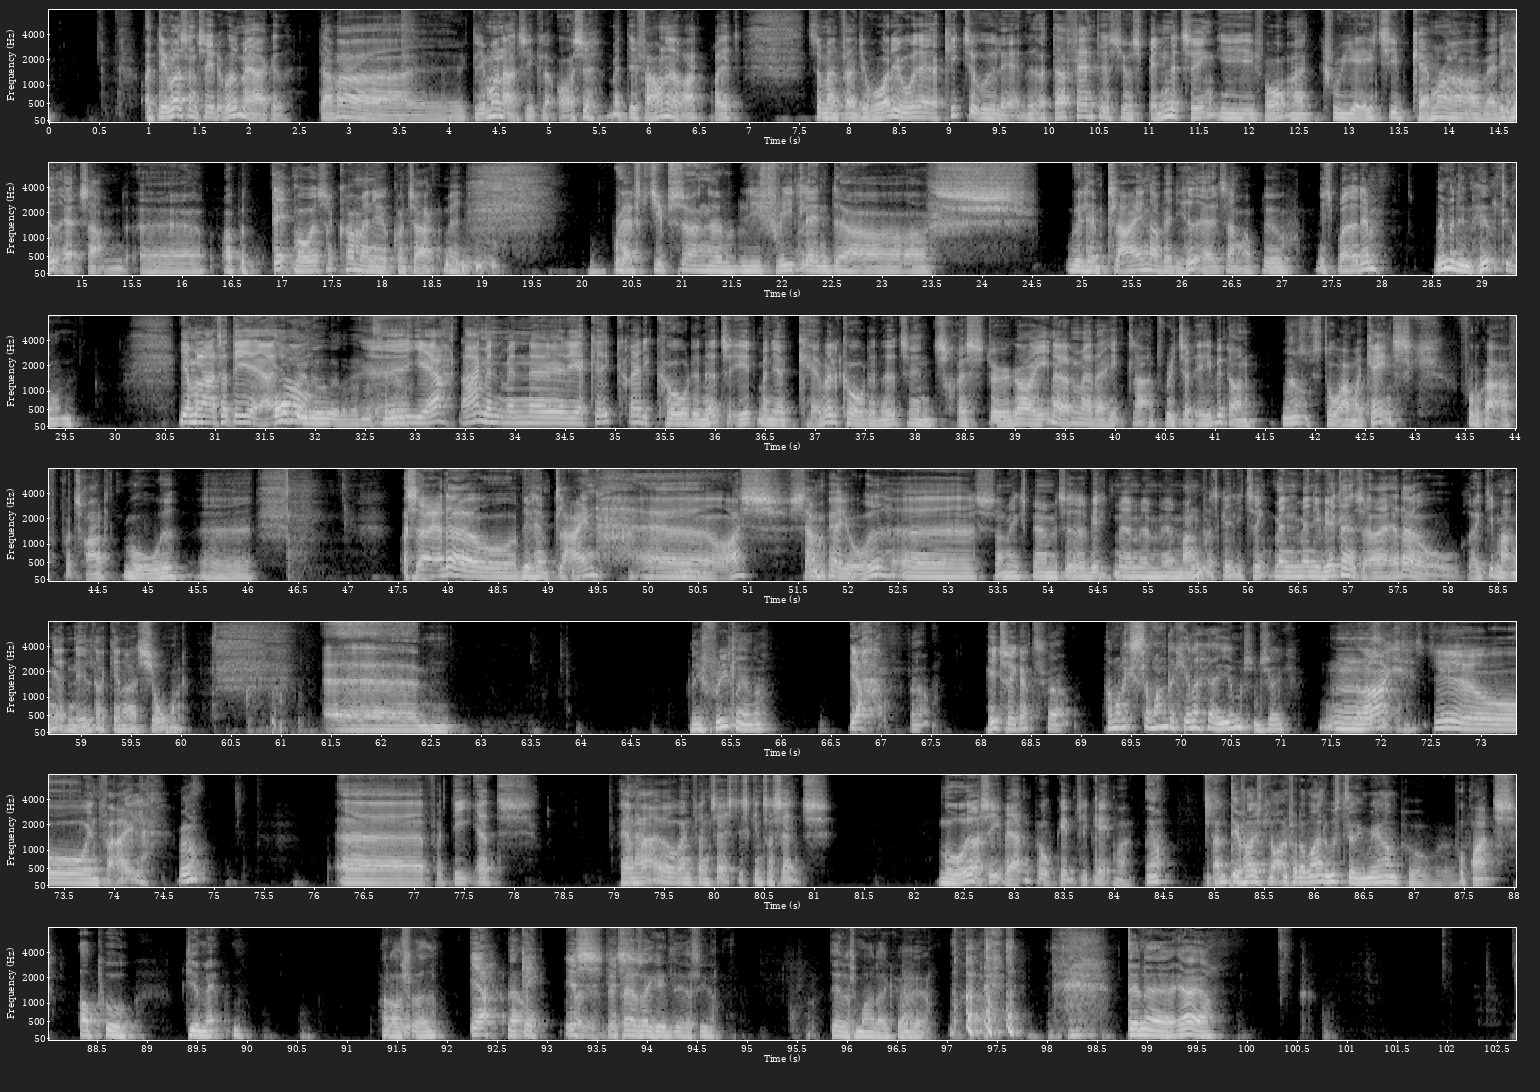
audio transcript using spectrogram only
Og det var sådan set udmærket. Der var øh, glimrende artikler også, men det fagnede ret bredt. Så man fandt jo hurtigt ud af at kigge til udlandet, og der fandtes jo spændende ting i form af creative camera og hvad det hed alt sammen. Øh, og på den måde, så kom man jo i kontakt med Ralph Gibson og Lee Friedland og, Wilhelm Klein og hvad de hed alle sammen, og blev inspireret af dem. Hvem er din held i grunden? Jamen altså, det er Forbillede, jo... eller hvad man siger? Øh, ja, nej, men, men øh, jeg kan ikke rigtig kode det ned til et, men jeg kan vel kode det ned til en 60 stykker, og en af dem er da helt klart Richard Avedon, Ja. stor amerikansk fotograf, portræt, mode. Øh. Og så er der jo Wilhelm Klein, øh, også samme periode, øh, som eksperimenterede vildt med, med, med mange forskellige ting. Men, men i virkeligheden så er der jo rigtig mange af den ældre generation. Øh, Lee Friedlander? ja, Ja. helt sikkert. ja. Han var ikke så mange, der kender herhjemme, synes jeg ikke. Nej, det er jo en fejl. Ja. Øh, fordi at han har jo en fantastisk interessant måde at se verden på gennem sit kamera ja. ja. Det er faktisk løgn, for der var en udstilling med ham på, øh, på Brands. op på Diamanten. Har der også været. Ja, okay. Yes, Det yes. passer ikke helt, det jeg siger. Det er der så meget, der ikke gør her. Den er, ja, ja.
